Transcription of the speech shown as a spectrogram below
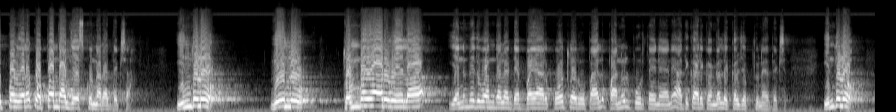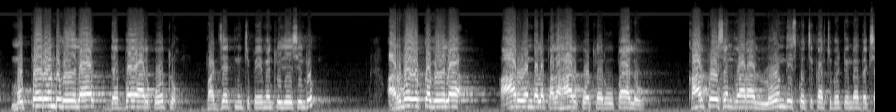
ఇప్పటి వరకు ఒప్పందాలు చేసుకున్నారు అధ్యక్ష. ఇందులో వీళ్ళు తొంభై ఆరు వేల ఎనిమిది వందల డెబ్బై ఆరు కోట్ల రూపాయలు పనులు పూర్తయినాయని అధికారికంగా లెక్కలు చెప్తున్నాయి అధ్యక్ష. ఇందులో ముప్పై రెండు వేల డెబ్బై ఆరు కోట్లు బడ్జెట్ నుంచి పేమెంట్లు చేసిండ్రు. అరవై ఒక్క వేల ఆరు వందల పదహారు కోట్ల రూపాయలు కార్పొరేషన్ ద్వారా లోన్ తీసుకొచ్చి ఖర్చు పెట్టిండ్రు అధ్యక్ష.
